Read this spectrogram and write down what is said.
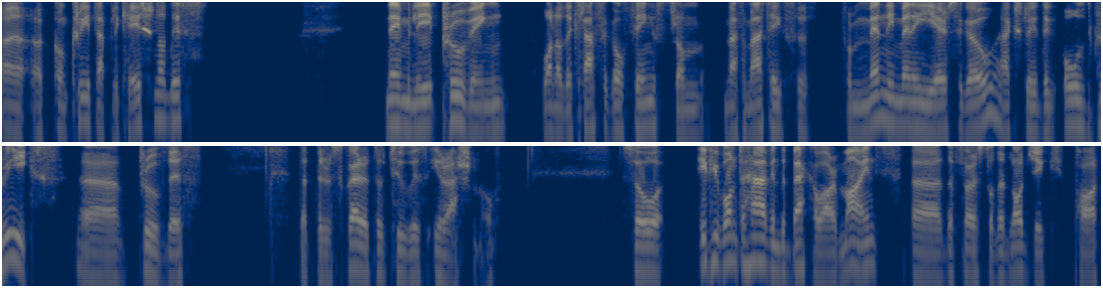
a, a concrete application of this, namely proving one of the classical things from mathematics for many, many years ago. Actually, the old Greeks uh, proved this, that the square root of 2 is irrational. So if you want to have in the back of our minds uh, the first order logic part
